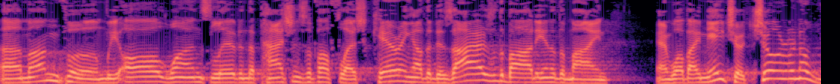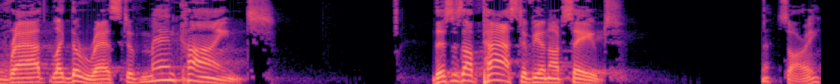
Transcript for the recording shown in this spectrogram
among whom we all once lived in the passions of our flesh, carrying out the desires of the body and of the mind, and were by nature children of wrath like the rest of mankind. This is our past if we are not saved. Sorry.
